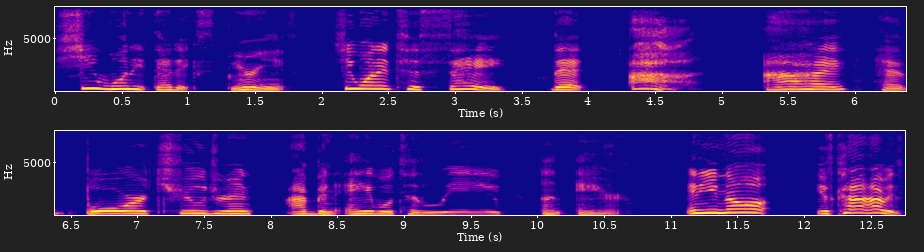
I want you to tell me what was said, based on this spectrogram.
She wanted that experience. She wanted to say that, ah, I have bore children. I've been able to leave an heir. And you know, it's kind of obvious.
